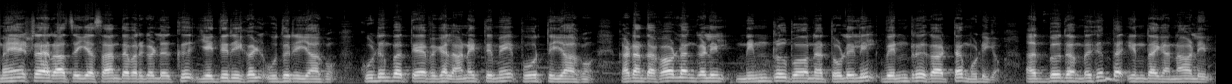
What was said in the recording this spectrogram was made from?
மேஷ ராசியை சார்ந்தவர்களுக்கு எதிரிகள் உதிரியாகும். குடும்ப தேவைகள் அனைத்துமே பூர்த்தியாகும். கடந்த காலங்களில் நின்று போன தொழிலில் வென்று காட்ட முடியும். அற்புதம் மிகுந்த இன்றைய நாளில்.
